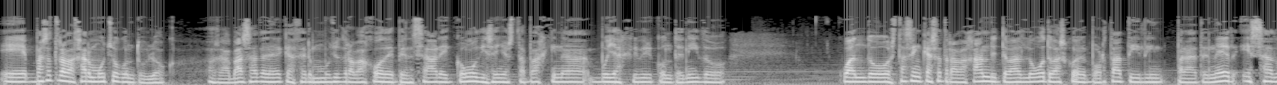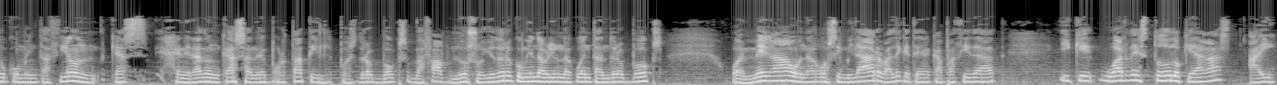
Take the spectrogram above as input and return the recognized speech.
Eh, vas a trabajar mucho con tu blog. O sea, vas a tener que hacer mucho trabajo de pensar en cómo diseño esta página, voy a escribir contenido, cuando estás en casa trabajando y te vas luego te vas con el portátil para tener esa documentación que has generado en casa en el portátil pues Dropbox va fabuloso. Yo te recomiendo abrir una cuenta en Dropbox o en Mega o en algo similar vale que tenga capacidad y que guardes todo lo que hagas ahí.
